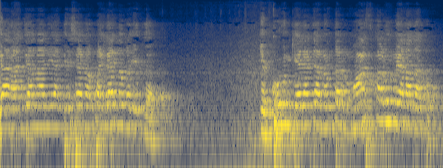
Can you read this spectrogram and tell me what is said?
या राज्यानं आणि या देशानं पहिल्यांदा बघितलं की खून केल्याच्यानंतर मांस काढून नेला जातो.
